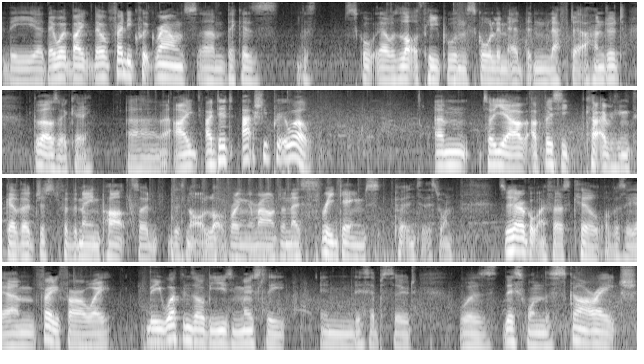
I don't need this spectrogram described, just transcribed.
the uh, they went by they were fairly quick rounds um, because the score there was a lot of people and the score limit had been left at 100, but that was okay. Uh, I I did actually pretty well. Um, so yeah, I've, basically cut everything together just for the main part, so there's not a lot of running around, and there's three games put into this one. So here I got my first kill, obviously, um, fairly far away. The weapons I'll be using mostly in this episode was this one, the Scar H,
